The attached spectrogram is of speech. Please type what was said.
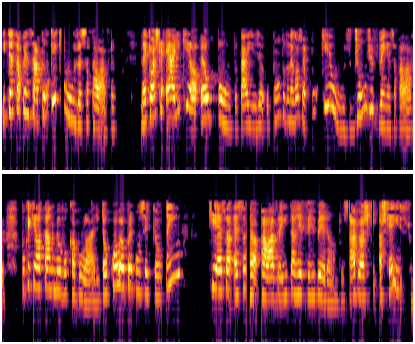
e tentar pensar por que, que eu uso essa palavra. Né? Que eu acho que é aí que é, é o ponto, Thaís. O ponto do negócio é por que eu uso? De onde vem essa palavra? Por que, que ela está no meu vocabulário? Então, qual é o preconceito que eu tenho que essa, essa palavra aí está reverberando, sabe? Eu acho que, acho que é isso.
